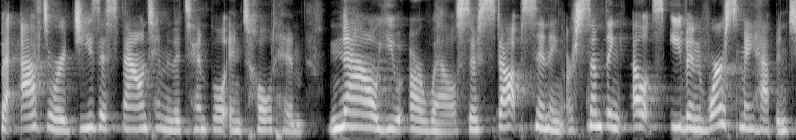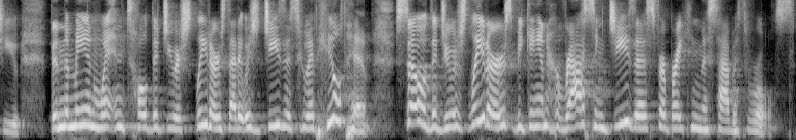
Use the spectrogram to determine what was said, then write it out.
But afterward, Jesus found him in the temple and told him, Now you are well, so stop sinning, or something else even worse may happen to you. Then the man went and told the Jewish leaders that it was Jesus who had healed him. So the Jewish leaders began harassing Jesus for breaking the Sabbath rules.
